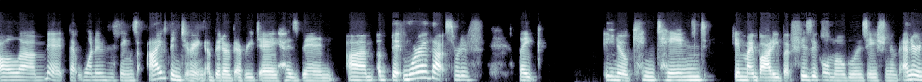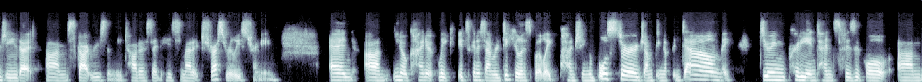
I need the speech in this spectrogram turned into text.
i'll um, admit that one of the things i've been doing a bit of every day has been um, a bit more of that sort of like you know contained in my body but physical mobilization of energy that um, scott recently taught us at his somatic stress release training and um, you know kind of like it's going to sound ridiculous but like punching a bolster jumping up and down like doing pretty intense physical um,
